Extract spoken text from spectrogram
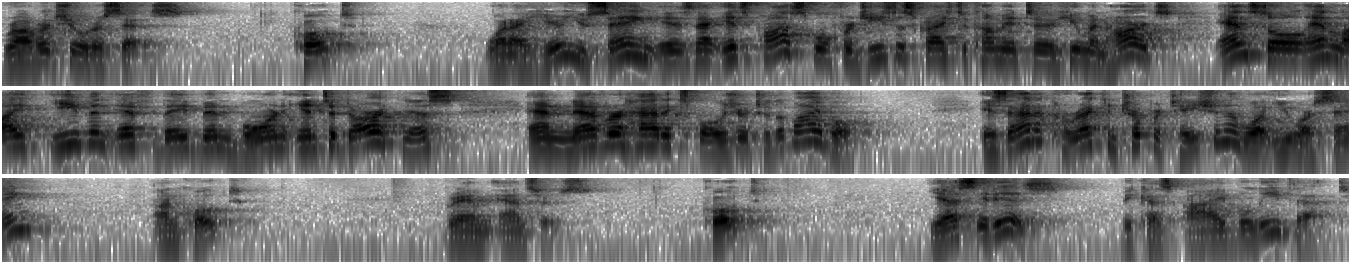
Robert Schuller says, quote, what I hear you saying is that it's possible for Jesus Christ to come into human hearts and soul and life, even if they've been born into darkness and never had exposure to the Bible. Is that a correct interpretation of what you are saying? Unquote. Graham answers, quote, Yes, it is, because I believe that.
